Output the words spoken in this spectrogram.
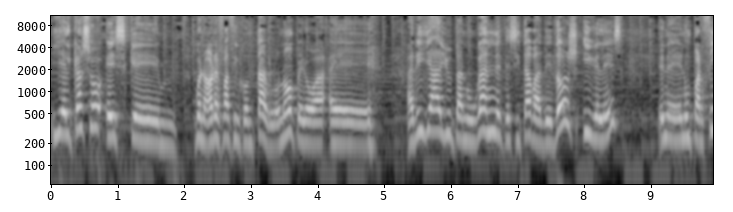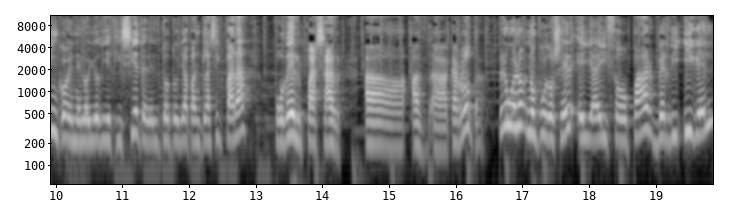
Y el caso es que, bueno, ahora es fácil contarlo, ¿no? Pero eh, Arilla Yutanugan necesitaba de dos Eagles en, un par 5 en el hoyo 17 del Toto Japan Classic para poder pasar a, Carlota. Pero bueno, no pudo ser. Ella hizo par Verdi Eagle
